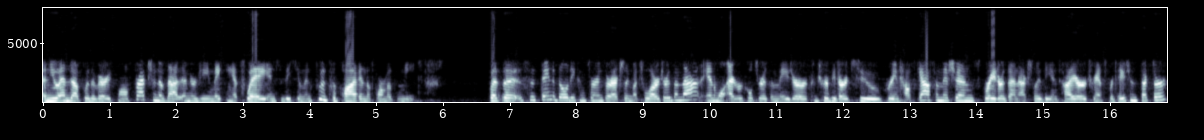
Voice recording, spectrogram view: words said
and you end up with a very small fraction of that energy making its way into the human food supply in the form of meat. But the sustainability concerns are actually much larger than that. Animal agriculture is a major contributor to greenhouse gas emissions, greater than actually the entire transportation sector.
